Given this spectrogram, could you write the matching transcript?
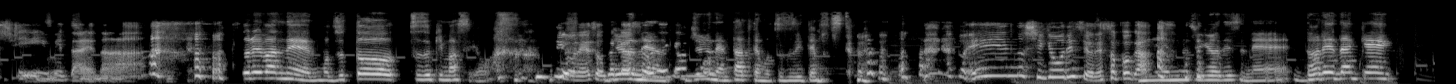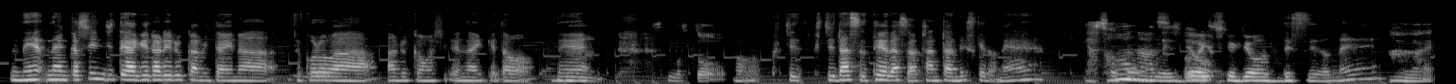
しいみたいな。それはね、もうずっと続きますよ。よね、そうだから10年、10年経っても続いてますから。永遠の修行ですよね、そこが。永遠の修行ですね。どれだけね、なんか信じてあげられるかみたいなところはあるかもしれないけど、ね。うん、そうそう口。口出す、手出すは簡単ですけどね。いや、そうなんですよ。すごい修行ですよね。はい。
